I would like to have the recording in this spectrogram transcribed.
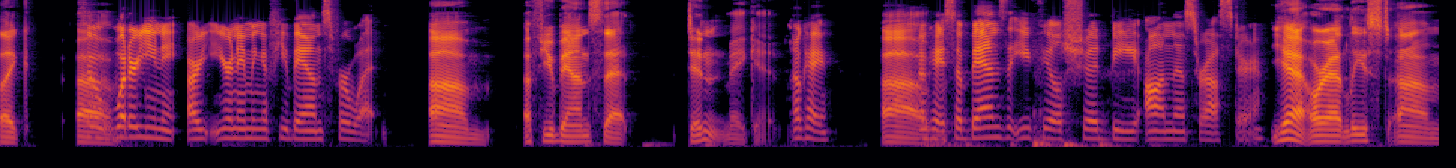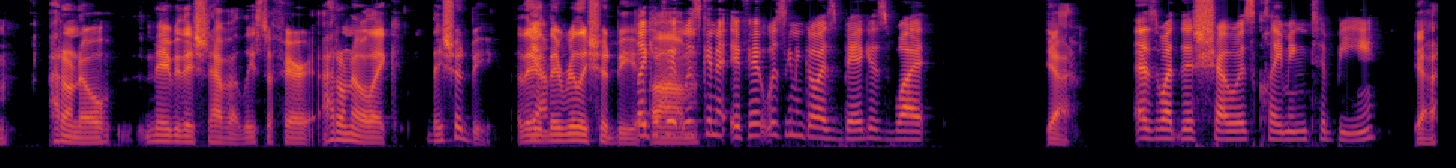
like So um, what are you na- are you're naming a few bands for what? um a few bands that didn't make it. Okay, Um, okay, so bands that you feel should be on this roster. Yeah, or at least um I don't know, maybe they should have at least a fair I don't know, like they should be. They Yeah. they really should be. Like if it was Um, gonna if it was gonna go as big as what Yeah. as what this show is claiming to be, Yeah.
